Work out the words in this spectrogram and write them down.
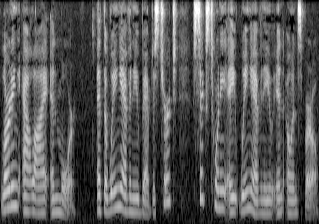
Learning Ally, and more at the Wing Avenue Baptist Church, 628 Wing Avenue in Owensboro.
